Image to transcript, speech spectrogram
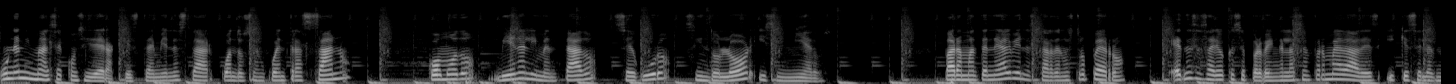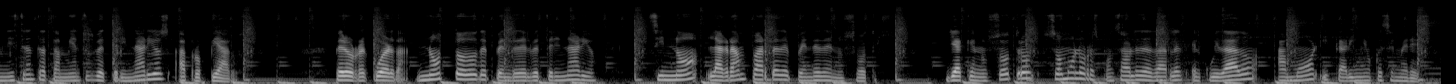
Un animal se considera que está en bienestar cuando se encuentra sano, cómodo, bien alimentado, seguro, sin dolor y sin miedos. Para mantener el bienestar de nuestro perro, es necesario que se prevengan las enfermedades y que se le administren tratamientos veterinarios apropiados. Pero recuerda, no todo depende del veterinario, sino la gran parte depende de nosotros, ya que nosotros somos los responsables de darles el cuidado, amor y cariño que se merecen.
